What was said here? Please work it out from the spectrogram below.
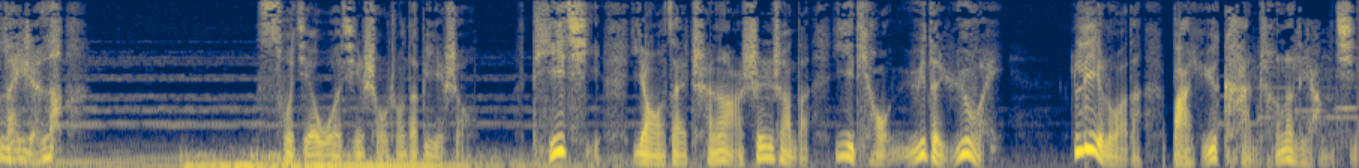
来人了！苏杰握紧手中的匕首，提起咬在陈二身上的一条鱼的鱼尾，利落的把鱼砍成了两截。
